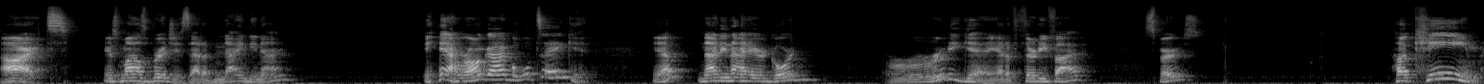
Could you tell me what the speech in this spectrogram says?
All right. Here's Miles Bridges out of 99. Yeah, wrong guy, but we'll take it. Yep. 99 Aaron Gordon. Rudy Gay out of 35. Spurs. Hakeem,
